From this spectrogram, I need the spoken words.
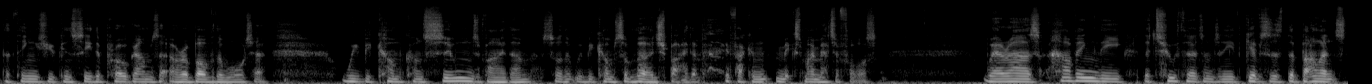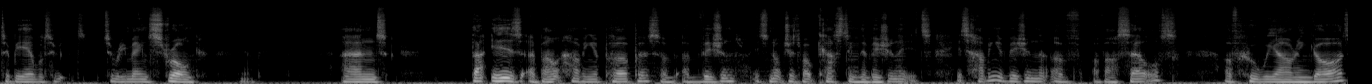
the things you can see, the programs that are above the water, we become consumed by them so that we become submerged by them, if I can mix my metaphors. Whereas having the, the two thirds underneath gives us the balance to be able to, to remain strong. Yeah. And that is about having a purpose of a vision. It's not just about casting the vision, it's, it's having a vision of, of ourselves, of who we are in God,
